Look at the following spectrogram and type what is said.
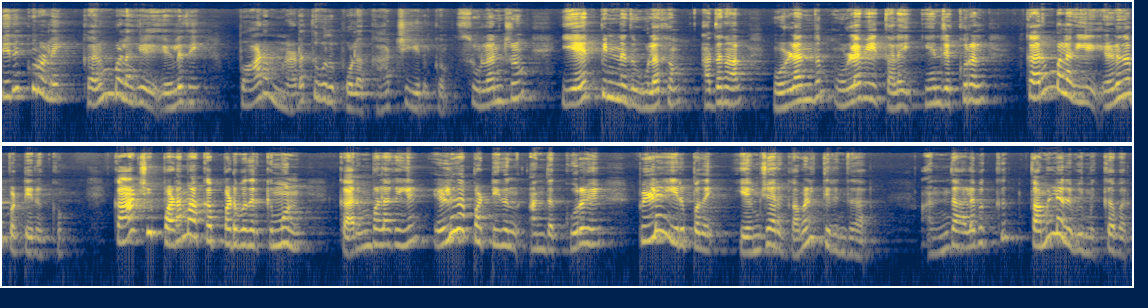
திருக்குறளை கரும்பலகையில் எழுதி பாடம் நடத்துவது போல காட்சி இருக்கும். சுழன்றும் ஏற்பின்னது உலகம் அதனால் உழந்தும் உழவே தலை என்ற குரல் கரும்பலகையில் எழுதப்பட்டிருக்கும். காட்சி படமாக்கப்படுவதற்கு முன் கரும்பலகையில் எழுதப்பட்டிருந்த அந்த குரலில் பிழை இருப்பதை எம்ஜிஆர் கவனித்திருந்தார். அந்த அளவுக்கு தமிழறிவு மிக்கவர்.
